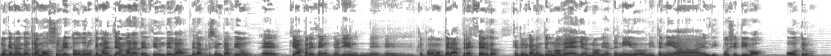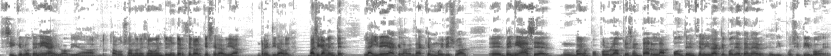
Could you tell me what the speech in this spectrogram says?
Lo que nos encontramos, sobre todo, lo que más llama la atención de la, presentación es que aparecen allí, en, eh, que podemos ver a tres cerdos, que teóricamente uno de ellos no había tenido ni tenía el dispositivo, otro sí que lo tenía y lo había estaba usando en ese momento y un tercero al que se le había retirado ya. Básicamente, la idea, que la verdad es que es muy visual, eh, venía a ser, mm, bueno, pues por un lado presentar la potencialidad que podía tener el dispositivo eh,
